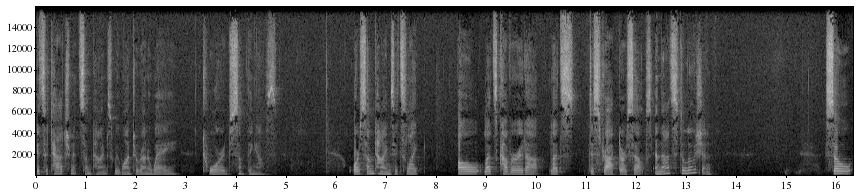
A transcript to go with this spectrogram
it's attachment sometimes. We want to run away towards something else. Or sometimes it's like, oh, let's cover it up, let's distract ourselves. And that's delusion. So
